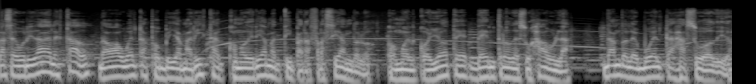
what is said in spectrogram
La seguridad del Estado daba vueltas por Villamarista, como diría Martí, parafraseándolo, como el coyote dentro de su jaula, dándole vueltas a su odio.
